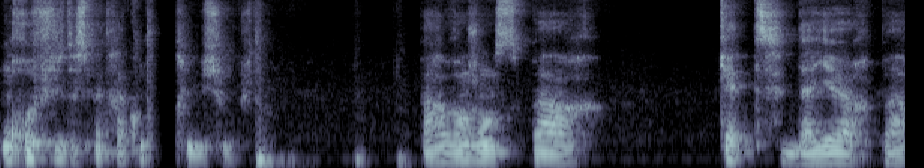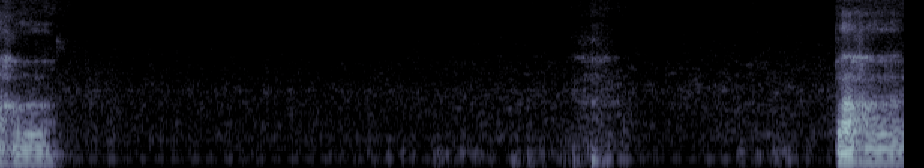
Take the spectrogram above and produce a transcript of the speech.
On refuse de se mettre à contribution plutôt. Par vengeance, par quête d'ailleurs, par... Euh, par, euh,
